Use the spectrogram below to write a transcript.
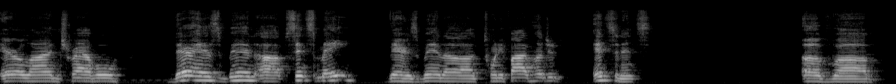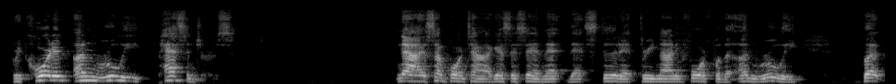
airline travel, there has been uh, since May there has been uh, 2,500 incidents of uh, recorded unruly passengers. Now, at some point in time, I guess they're saying that that stood at 394 for the unruly, but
